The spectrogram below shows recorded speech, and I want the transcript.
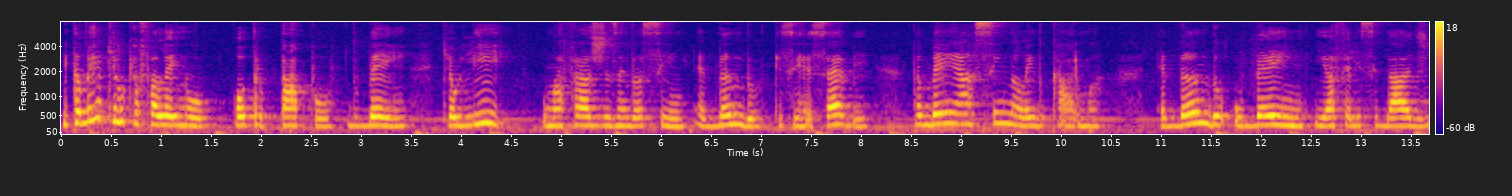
E também aquilo que eu falei no outro papo do bem, que eu li uma frase dizendo assim, é dando que se recebe, também é assim na lei do karma. É dando o bem e a felicidade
